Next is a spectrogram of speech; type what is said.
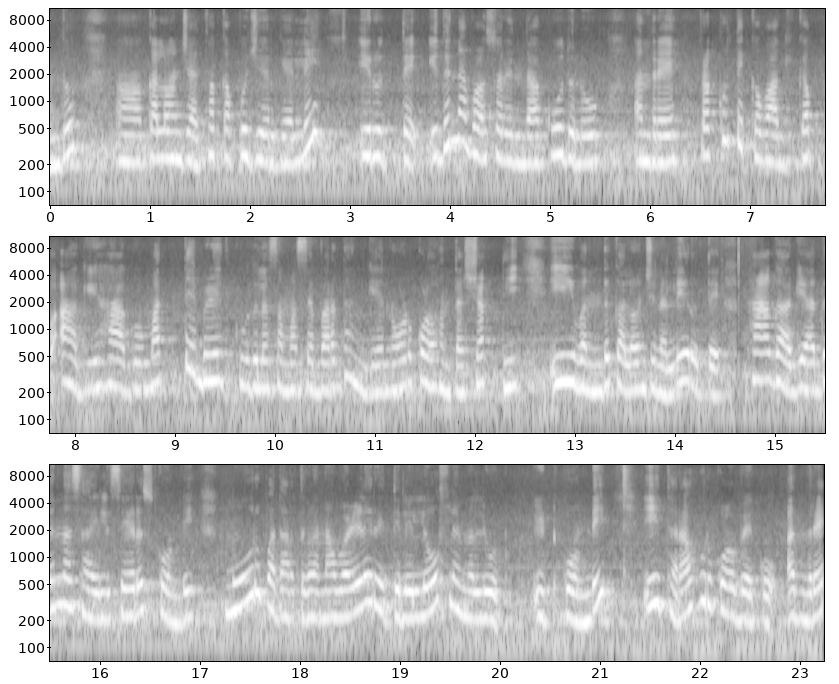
ಒಂದು ಕಲೋಂಜಿ ಅಥವಾ ಕಪ್ಪು ಜೀರಿಗೆಯಲ್ಲಿ ಇರುತ್ತೆ. ಇದನ್ನು ಬಳಸೋದ್ರಿಂದ ಕೂದಲು ಅಂದರೆ ಪ್ರಾಕೃತಿಕವಾಗಿ ಕಪ್ಪು ಆಗಿ ಹಾಗೂ ಮತ್ತೆ ಬಿಳಿದ ಕೂದಲ ಸಮಸ್ಯೆ ಬರದಂಗೆ ನೋಡ್ಕೊಳ್ಳೋವಂಥ ಶಕ್ತಿ ಈ ಒಂದು ಕಲೋಂಜಿನಲ್ಲಿ ಇರುತ್ತೆ. ಹಾಗಾಗಿ ಅದನ್ನು ಸಹ ಇಲ್ಲಿ ಸೇರಿಸ್ಕೊಂಡು ಮೂರು ಪದಾರ್ಥಗಳನ್ನು ಒಳ್ಳೆ ರೀತಿಯಲ್ಲಿ ಲೋ ಫ್ಲೇಮ್ನಲ್ಲಿ ಉಟ್ ಇಟ್ಕೊಂಡು ಈ ಥರ ಹುರ್ಕೊಳ್ಬೇಕು. ಅಂದರೆ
